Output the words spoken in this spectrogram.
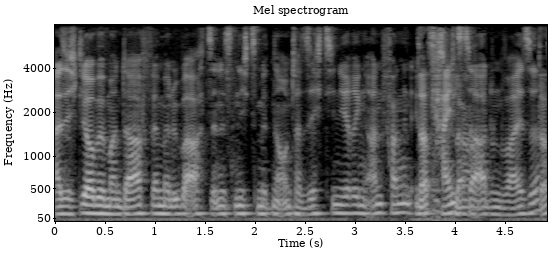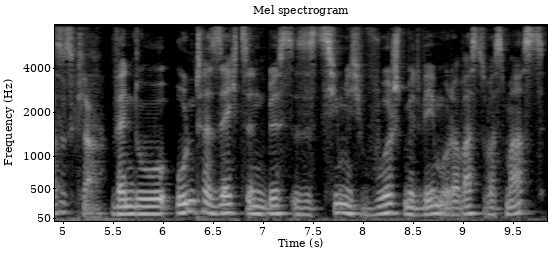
Also ich glaube, man darf, wenn man über 18 ist, nichts mit einer unter 16-Jährigen anfangen, in keinster klar. Art und Weise. Das ist klar. Wenn du unter 16 bist, ist es ziemlich wurscht, mit wem oder was du was machst.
